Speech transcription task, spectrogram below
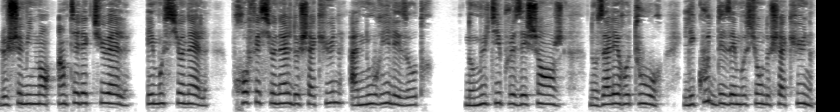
Le cheminement intellectuel, émotionnel, professionnel de chacune a nourri les autres. Nos multiples échanges, nos allers-retours, l'écoute des émotions de chacune,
